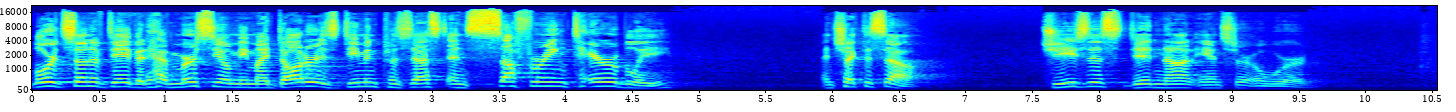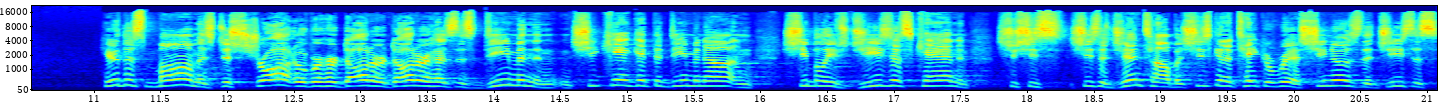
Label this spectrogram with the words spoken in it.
Lord, son of David, have mercy on me. My daughter is demon possessed and suffering terribly. And check this out Jesus did not answer a word. Here, this mom is distraught over her daughter. Her daughter has this demon, and she can't get the demon out, and she believes Jesus can. And she's, she's a Gentile, but she's going to take a risk. She knows that Jesus,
